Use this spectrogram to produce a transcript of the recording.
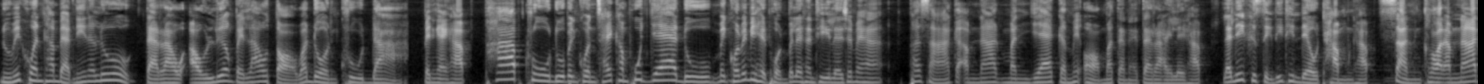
หนูไม่ควรทำแบบนี้นะลูก แต่เราเอาเรื่องไปเล่าต่อว่าโดนครูด่าเป็นไงครับ ภาพครูดูเป็นคนใช้คำพูดแย่ดูเป็นคนไม่มีเหตุผลไปเลยทันทีเลยใช่ไหมฮะ ภาษากับอำนาจมันแยกกันไม่ออกมาแต่ไหนแต่ไรเลยครับ และนี่คือสิ่งที่ทินเดลทำครับ สั่นคลอนอำนาจ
